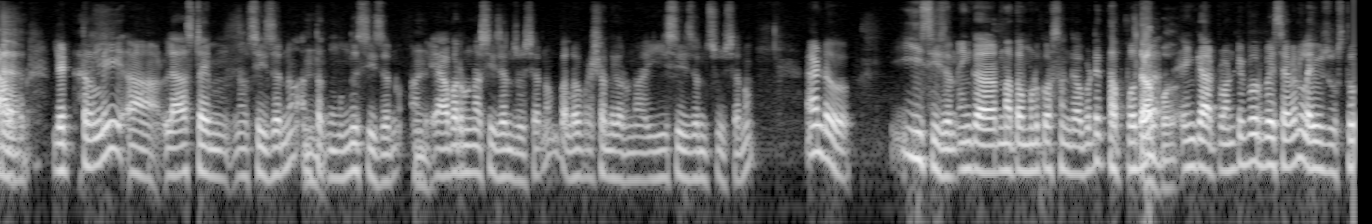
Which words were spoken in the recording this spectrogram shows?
చాలా లిటరలీ లాస్ట్ టైం సీజన్ అంతకు ముందు సీజన్ అండ్ ఎవరున్న సీజన్ చూశాను పల్లవ ప్రశాంత్ గారు ఉన్న ఈ సీజన్ చూశాను. అండ్ ఈ సీజన్ ఇంకా నా తమ్ముడు కోసం కాబట్టి తప్పదు. తప్పదు. ఇంకా twenty four by seven live చూస్తూ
